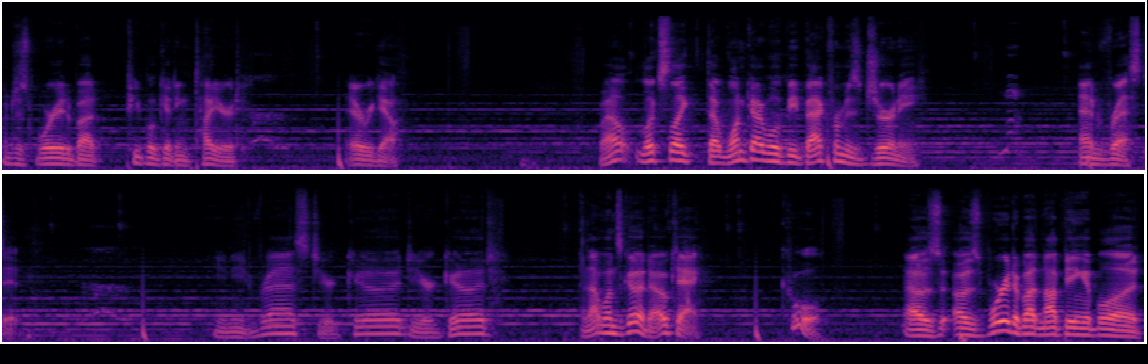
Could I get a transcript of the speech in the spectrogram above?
I'm just worried about people getting tired. There we go. Well, looks like that one guy will be back from his journey. and rest it. You need rest. You're good. You're good. And that one's good. Okay. Cool. I was I was worried about not being able to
